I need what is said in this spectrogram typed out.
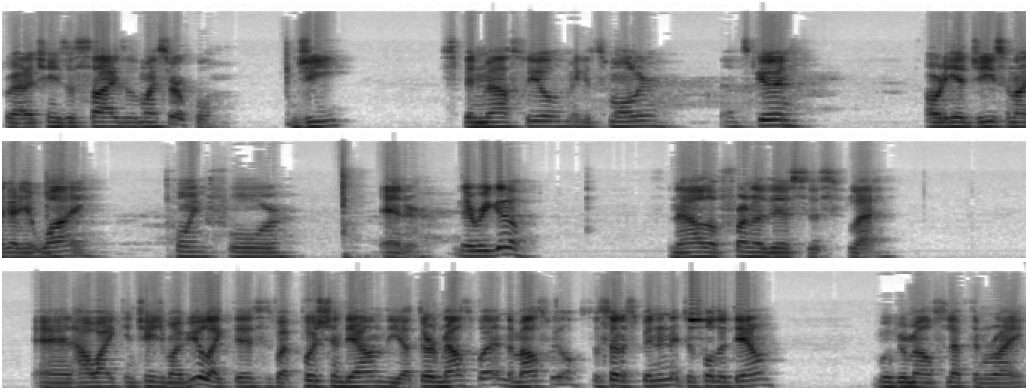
forgot to change the size of my circle. G, spin mouse wheel, make it smaller. That's good. Already hit G, so now I gotta hit Y. Point 0.4, enter. There we go. Now the front of this is flat. And how I can change my view like this is by pushing down the uh, third mouse button, the mouse wheel. So instead of spinning it, just hold it down. Move your mouse left and right.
